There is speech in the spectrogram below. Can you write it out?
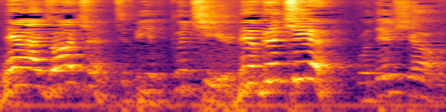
now I exhort you, to be of good cheer, be of good cheer. for there shall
